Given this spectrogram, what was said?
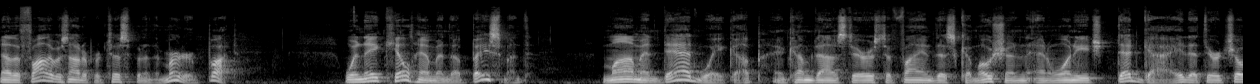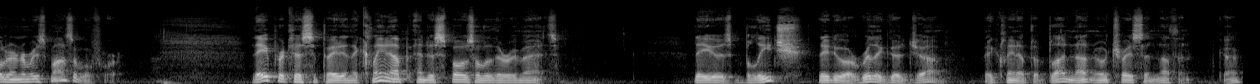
Now, the father was not a participant in the murder, but when they kill him in the basement, mom and dad wake up and come downstairs to find this commotion and one each dead guy that their children are responsible for. They participate in the cleanup and disposal of the remains. They use bleach. They do a really good job. They clean up the blood, no, no trace of nothing. Okay.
